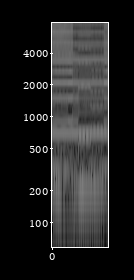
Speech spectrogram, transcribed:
Bye.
